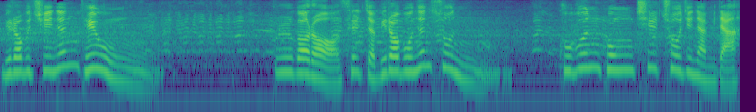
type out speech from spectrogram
밀어붙이는 대웅. 불걸어 슬쩍 밀어보는 순. 9분 07초 지납니다.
